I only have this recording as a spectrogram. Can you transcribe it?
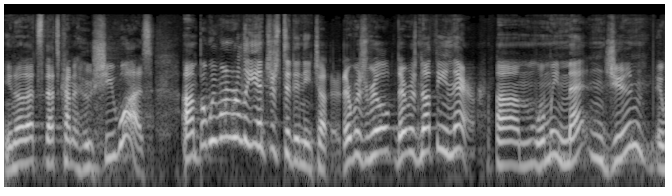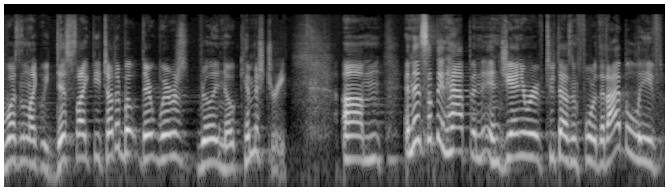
you know that's that's kind of who she was. Um, but we weren't really interested in each other. There was real there was nothing there. Um, when we met in June, it wasn't like we disliked each other, but there, there was really no chemistry. Um, and then something happened in January of 2004 that I believe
